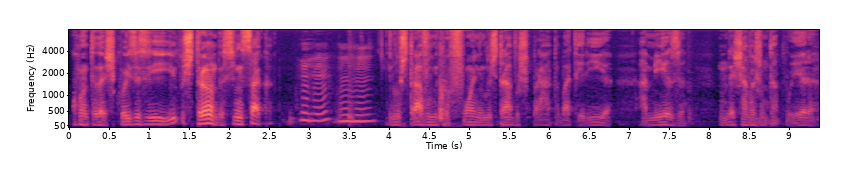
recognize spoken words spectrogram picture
conta das coisas e ilustrando, assim, saca? Uhum. Ilustrava o microfone, ilustrava os pratos, a bateria, a mesa. Não deixava juntar poeira.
